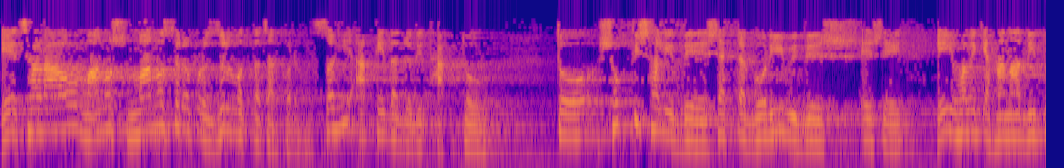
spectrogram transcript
এছাড়াও মানুষ মানুষের উপর জুল অত্যাচার করবে সহি আকিদা যদি থাকতো, তো শক্তিশালী দেশ, একটা গরিব দেশ এসে এইভাবে কি হানা দিত?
